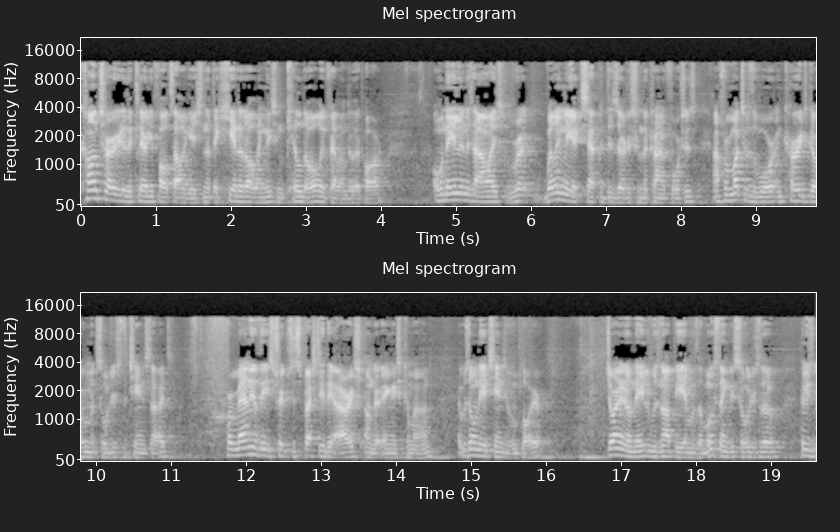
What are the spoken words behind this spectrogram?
contrary to the clearly false allegation that they hated all English and killed all who fell under their power. O'Neill and his allies re- willingly accepted deserters from the Crown forces and for much of the war encouraged government soldiers to change sides. For many of these troops, especially the Irish under English command, it was only a change of employer. Joining O'Neill was not the aim of the most English soldiers, though, whose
